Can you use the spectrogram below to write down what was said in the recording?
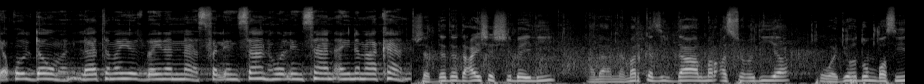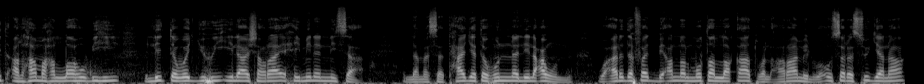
يقول دوما لا تميز بين الناس فالإنسان هو الإنسان أينما كان. شددت عائشة الشبيلي على أن مركز إبداع المرأة السعودية هو جهد بسيط ألهمها الله به للتوجه إلى شرائح من النساء. لمست حاجتهن للعون وأردفت بأن المطلقات والأرامل وأسر السجناء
